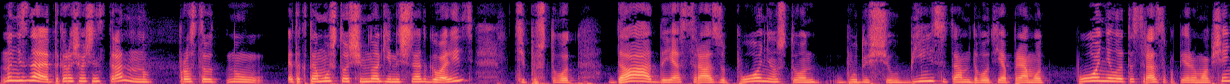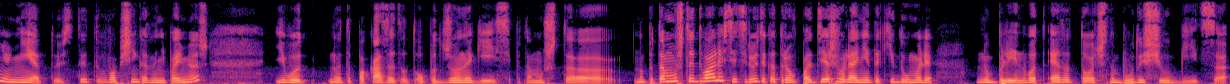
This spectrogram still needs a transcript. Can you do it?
Ну, не знаю, это, короче, очень странно, но просто, ну, это к тому, что очень многие начинают говорить, типа, что вот, да, да я сразу понял, что он будущий убийца, там, да вот я прям вот понял это сразу по первому общению. Нет, то есть ты это вообще никогда не поймешь. И вот, ну, это показывает вот опыт Джона Гейси, потому что, ну, потому что едва ли все эти люди, которые его поддерживали, они такие думали, ну, блин, вот это точно будущий убийца.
